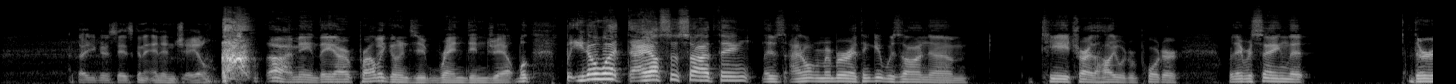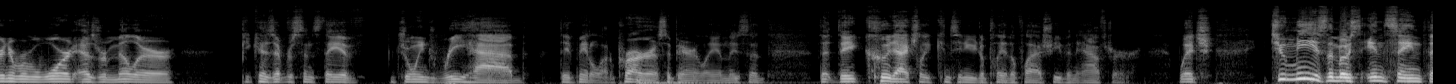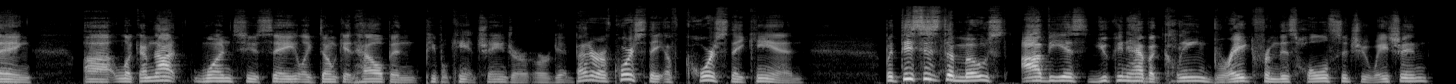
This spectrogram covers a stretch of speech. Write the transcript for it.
I thought you were going to say it's going to end in jail. Oh, I mean, they are probably going to rend in jail. Well, but you know what? I also saw a thing. There's, I don't remember. I think it was on um, THR, the Hollywood Reporter, where they were saying that they're going to reward Ezra Miller because ever since they have joined rehab, they've made a lot of progress apparently, and they said that they could actually continue to play the Flash even after, which to me is the most insane thing. Uh, look, I'm not one to say like don't get help and people can't change or, or get better. Of course they, of course they can. But this is the most obvious. You can have a clean break from this whole situation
